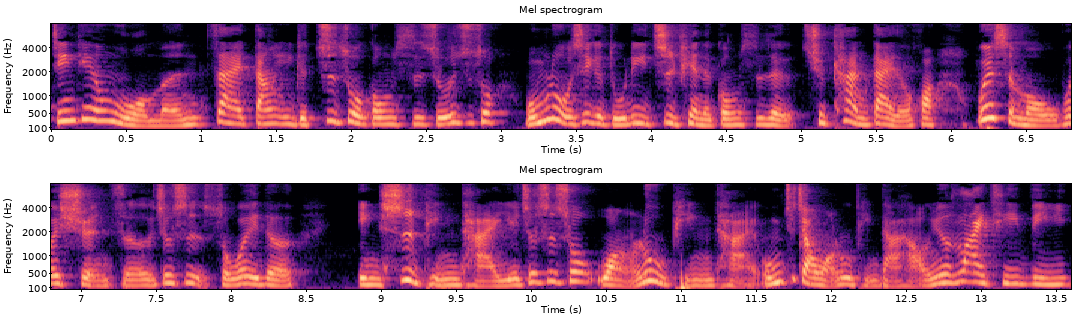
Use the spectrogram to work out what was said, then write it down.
今天我们在当一个制作公司，所以就是说，我们如果是一个独立制片的公司的去看待的话，为什么我会选择就是所谓的？影视平台，也就是说网络平台，我们就讲网络平台好，因为 Live TV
